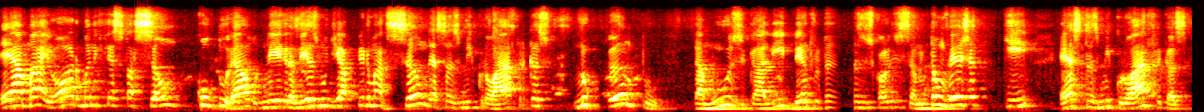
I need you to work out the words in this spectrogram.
É a maior manifestação cultural negra mesmo de afirmação dessas microáfricas no campo da música ali dentro das escolas de samba. Então veja que estas microáfricas,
